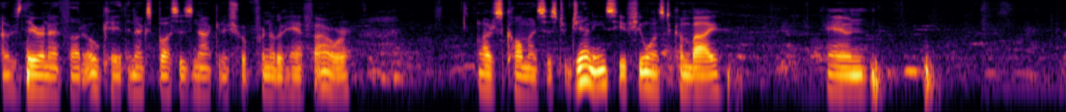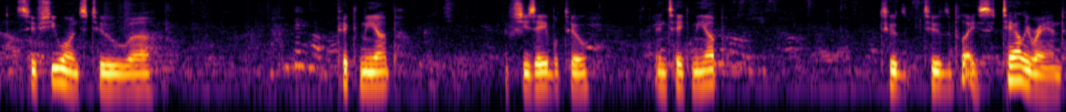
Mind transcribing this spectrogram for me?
I was there and I thought, okay, the next bus is not going to show up for another half hour. I'll just call my sister Jenny, see if she wants to come by, and see if she wants to uh, pick me up, if she's able to, and take me up to to the place, Talleyrand.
